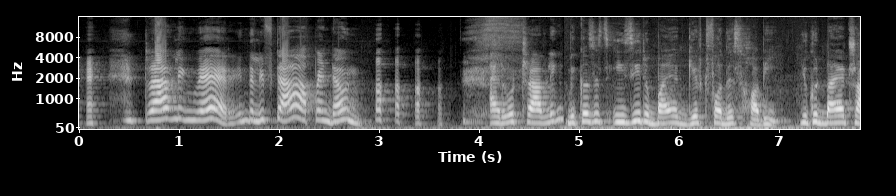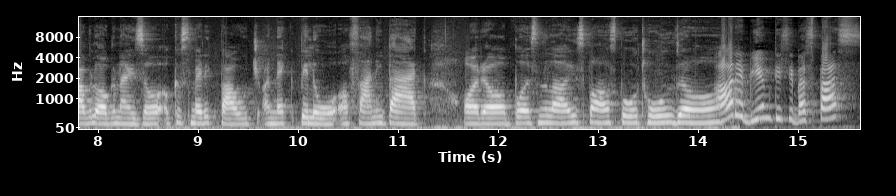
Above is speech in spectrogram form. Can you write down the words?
Traveling where? In the lift, ah, up and down. I wrote traveling because it's easy to buy a gift for this hobby. You could buy a travel organizer, a cosmetic pouch, a neck pillow, a fanny pack, or a personalized passport holder. or a BMTC bus pass.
